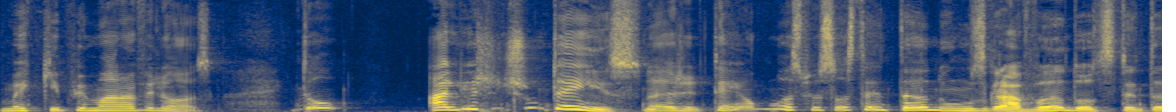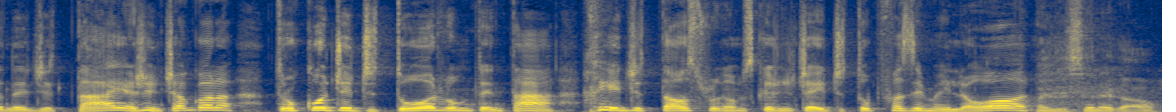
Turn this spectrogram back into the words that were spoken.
Uma equipe maravilhosa. Então, Ali a gente não tem isso, né? A gente tem algumas pessoas tentando, uns gravando, outros tentando editar, e a gente agora trocou de editor, vamos tentar reeditar os programas que a gente já editou para fazer melhor. Mas isso é legal.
